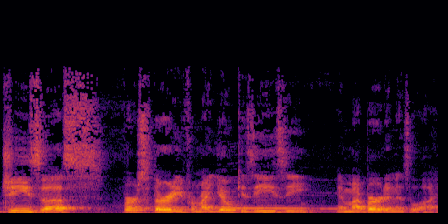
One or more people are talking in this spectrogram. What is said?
Jesus. Verse 30 For my yoke is easy and my burden is light.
